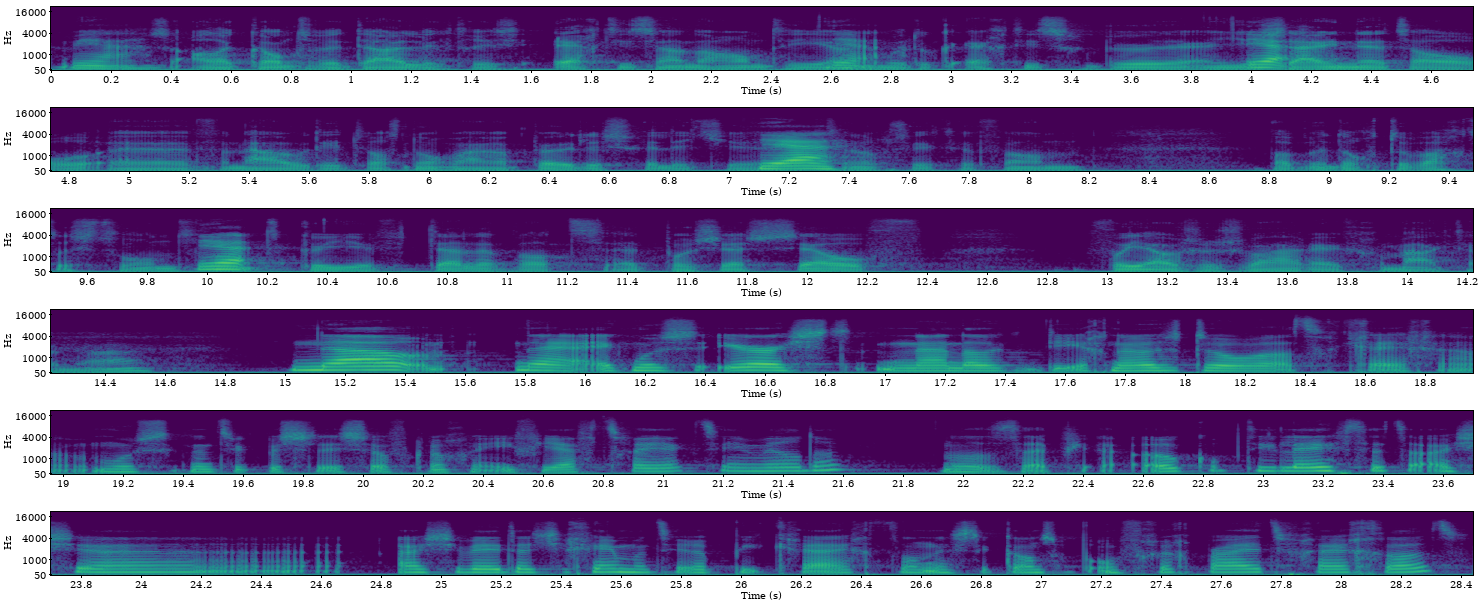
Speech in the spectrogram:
ja, Dus aan alle kanten werd duidelijk, er is echt iets aan de hand hier. Ja. Er moet ook echt iets gebeuren. En je Ja. zei net al eh, van nou, dit was nog maar een peulenschilletje Ja. ten opzichte van wat me nog te wachten stond. Ja. Want kun je vertellen wat het proces zelf voor jou zo zwaar heeft gemaakt daarna? Nou, nou ja, ik moest eerst, nadat ik de diagnose door had gekregen, moest ik natuurlijk beslissen of ik nog een IVF-traject in wilde. Dat heb je ook op die leeftijd. Als je, als je weet dat je chemotherapie krijgt, dan is de kans op onvruchtbaarheid vrij groot.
